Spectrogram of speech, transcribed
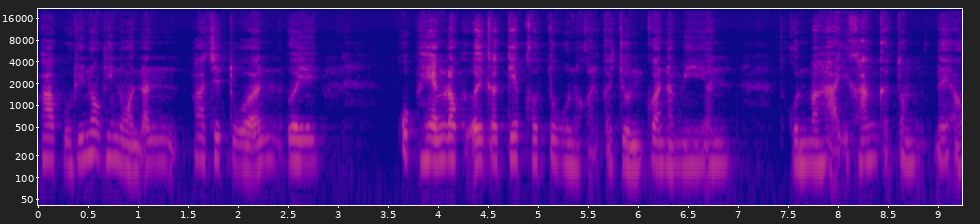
ผ้าปูที่นอกที่นอน อันผ้าเช็ดตัวอันเอ้ยอบแห้งเราก็เอ้ยก็เก็บเข้าตู้เนาะค่ะก็จนกว่านะมีอันคนมาหาอีกครั้งก็ต้องได้เอา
